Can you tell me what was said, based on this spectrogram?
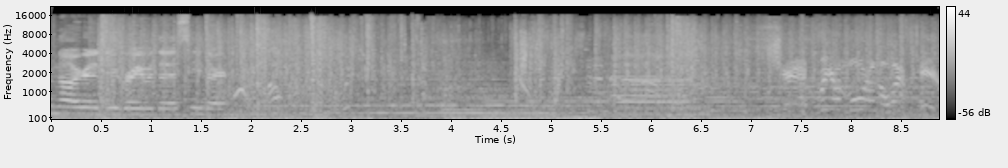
I'm not gonna do great with this either. Uh, Shit, we got more on the left here.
